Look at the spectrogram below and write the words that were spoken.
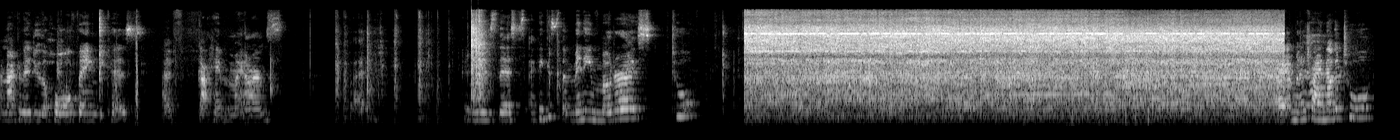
I'm not going to do the whole thing because I've got him in my arms, but I'm going to use this, I think it's the mini motorized tool. Alright, I'm going to try another tool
